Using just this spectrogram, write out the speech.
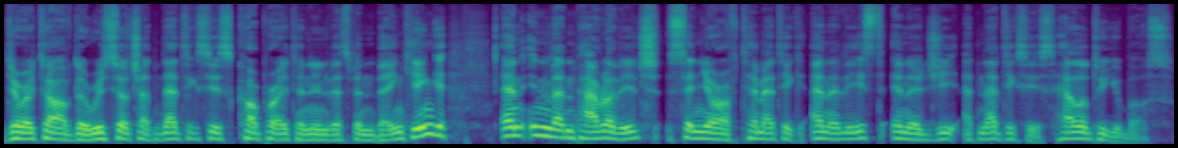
Director of the Research at Natixis Corporate and Investment Banking, and Ivan Pavlovich, Senior of Thematic Analyst Energy at Natixis. Hello to you both.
